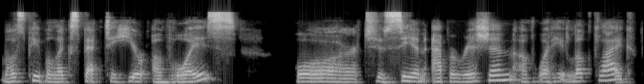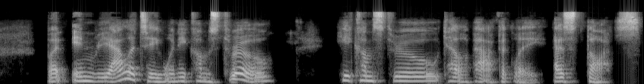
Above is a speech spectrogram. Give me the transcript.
Most people expect to hear a voice or to see an apparition of what he looked like. But in reality, when he comes through, he comes through telepathically as thoughts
